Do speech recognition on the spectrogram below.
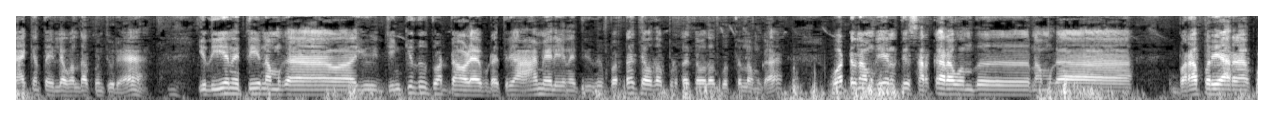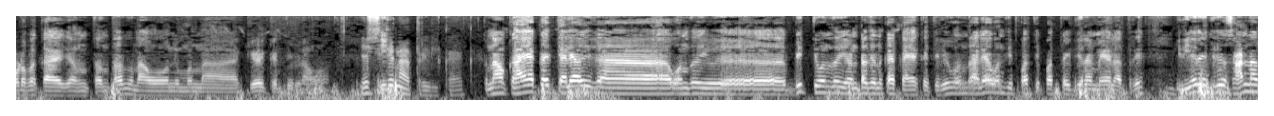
ಕಾಯ್ಕೊಂತ ಇಲ್ಲೇ ಹೊಲ್ದಾಗ ಕುಂತೀವ್ರಿ. ಇದು ಏನೈತಿ ನಮ್ಗ ಈ ಜಿಂಕಿದು ದೊಡ್ಡ ಹಾವಳಿ ಆಗ್ಬಿಟ್ಟೈತ್ರಿ. ಆಮೇಲೆ ಏನೈತಿ ಇದು ಬರ್ತೈತೆ ಯಾವ್ದಾಗ ಬಿಡ್ತೈತೆ ಯಾವ್ದಾಗ ಗೊತ್ತಿಲ್ಲ ನಮ್ಗ. ಒಟ್ಟು ನಮ್ಗೆ ಏನೈತಿ ಸರ್ಕಾರ ಒಂದು ನಮ್ಗ ಬರ ಪರಿಹಾರ ಕೊಡ್ಬೇಕಾಗಿ ಅಂತಂತಂದು ನಾವು ನಿಮ್ಮನ್ನ ಕೇಳ್ಕೊಂತೀವಿ ನಾವು. ಎಷ್ಟು ದಿನ ಆತ್ರಿ ಇಲ್ಲಿ ಕಾಯಕ ನಾವು ಕಾಯಕೈತಿ ಅಲೆ ಈಗ ಒಂದು ಬಿತ್ತಿ ಒಂದು ಎಂಟು ದಿನಕ್ಕೆ ಕಾಯಕತ್ತೀರಿ ಒಂದು ಅಲೆ ಒಂದು ಇಪ್ಪತ್ತು ಇಪ್ಪತ್ತೈದು ದಿನ ಮೇಲೆ ಆತ್ರಿ. ಇದು ಏನೈತ್ರಿ ಸಣ್ಣ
